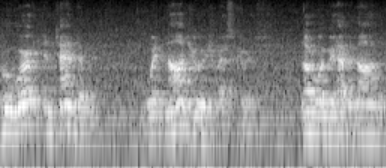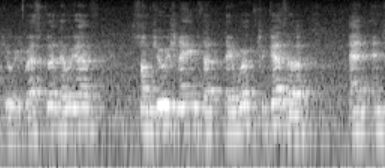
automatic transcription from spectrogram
who worked in tandem with non-Jewish rescuers. In other words, we have a non-Jewish rescuer, and then we have some Jewish names that they work together. And in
